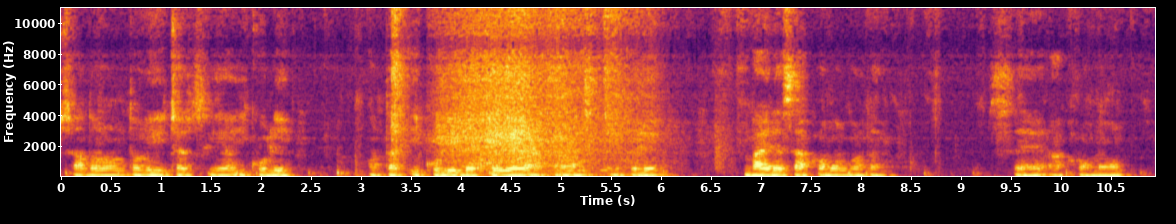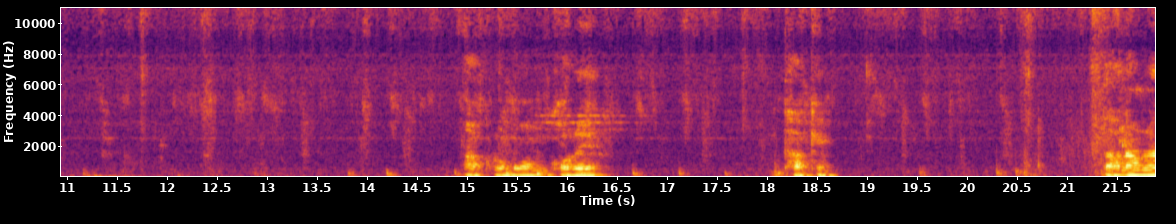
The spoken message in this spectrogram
সাধারণত ইচারসিয়া ইকোলি অর্থাৎ ইকোলি ব্যাকটেরিয়া আক্রমণ ইকোলি ভাইরাস আক্রমণ করে সে আক্রমণ আক্রমণ করে থাকে। তাহলে আমরা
